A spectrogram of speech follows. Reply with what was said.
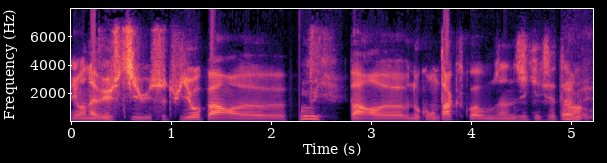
Et on avait eu ce, tuyau par euh, Oui, par euh, nos contacts quoi, on nous indique etc. Ouais,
